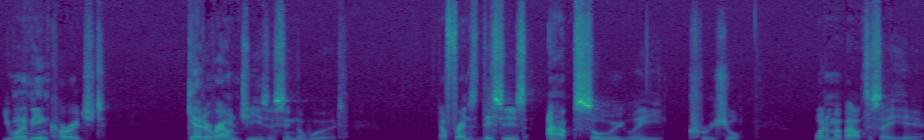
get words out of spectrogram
You want to be encouraged? Get around Jesus in the Word. Now, friends, this is absolutely crucial, what I'm about to say here.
